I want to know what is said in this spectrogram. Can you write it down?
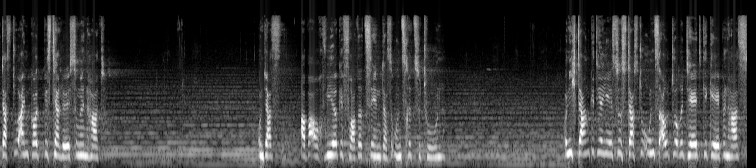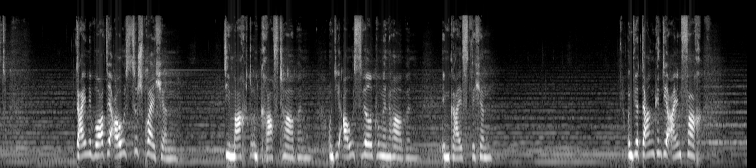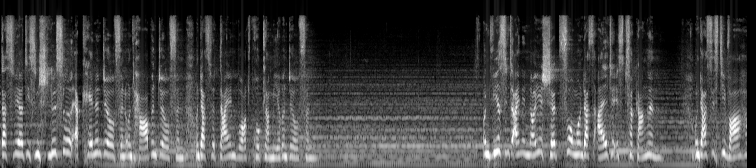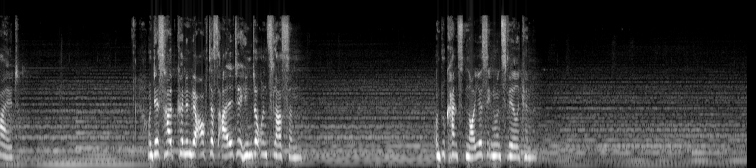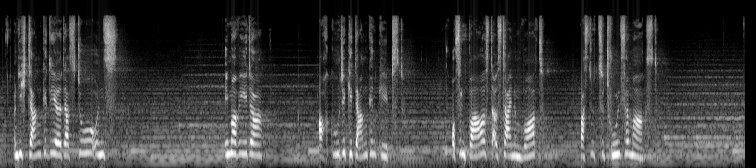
dass du ein Gott bist, der Lösungen hat. Und dass aber auch wir gefordert sind, das unsere zu tun. Und ich danke dir, Jesus, dass du uns Autorität gegeben hast, deine Worte auszusprechen, die Macht und Kraft haben und die Auswirkungen haben im Geistlichen. Und wir danken dir einfach, dass wir diesen Schlüssel erkennen dürfen und haben dürfen und dass wir dein Wort proklamieren dürfen. Und wir sind eine neue Schöpfung und das Alte ist vergangen. Und das ist die Wahrheit. Und deshalb können wir auch das Alte hinter uns lassen. Und du kannst Neues in uns wirken. Und ich danke dir, dass du uns immer wieder auch gute Gedanken gibst offenbarst aus deinem Wort, was du zu tun vermagst.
